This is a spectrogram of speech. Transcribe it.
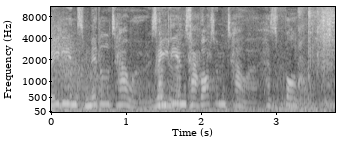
Radiant's middle tower is Radiant's bottom tower has fallen.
